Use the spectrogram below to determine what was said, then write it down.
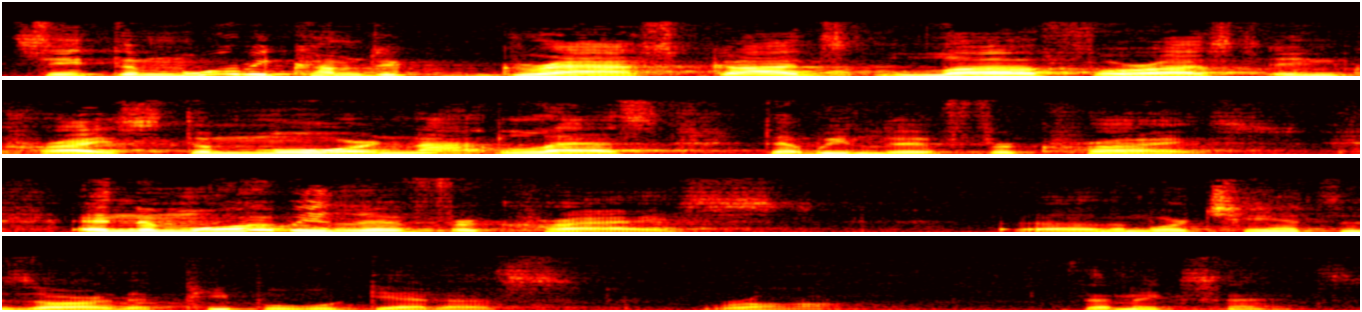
See, the more we come to grasp God's love for us in Christ, the more, not less, that we live for Christ. And the more we live for Christ, uh, the more chances are that people will get us wrong. Does that make sense?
